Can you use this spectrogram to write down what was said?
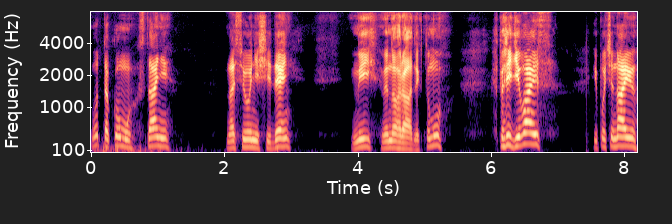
От в такому стані на сьогоднішній день мій виноградник. Тому передіваюсь і починаю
